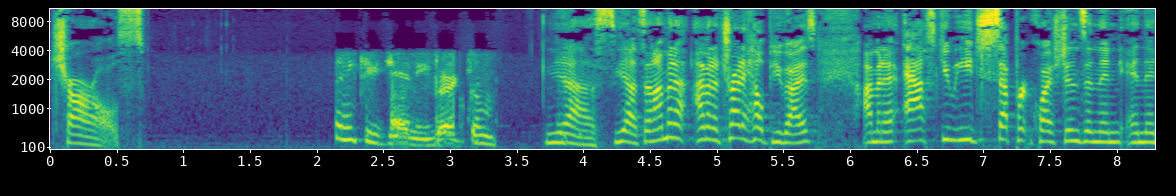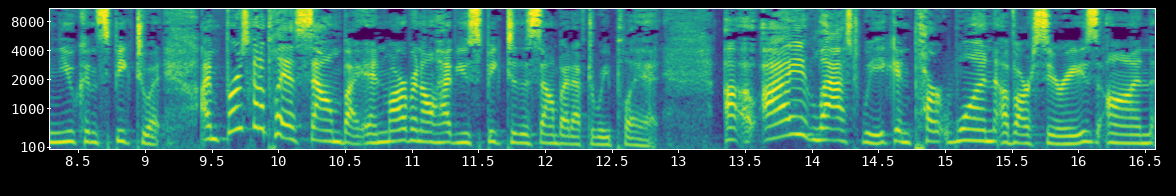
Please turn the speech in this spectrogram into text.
Charles. Thank you, Jenny. Uh, thank Welcome. Yes, yes, and I'm gonna I'm gonna try to help you guys. I'm gonna ask you each separate questions, and then and then you can speak to it. I'm first gonna play a soundbite, and Marvin, I'll have you speak to the soundbite after we play it. Uh, I last week in part one of our series on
